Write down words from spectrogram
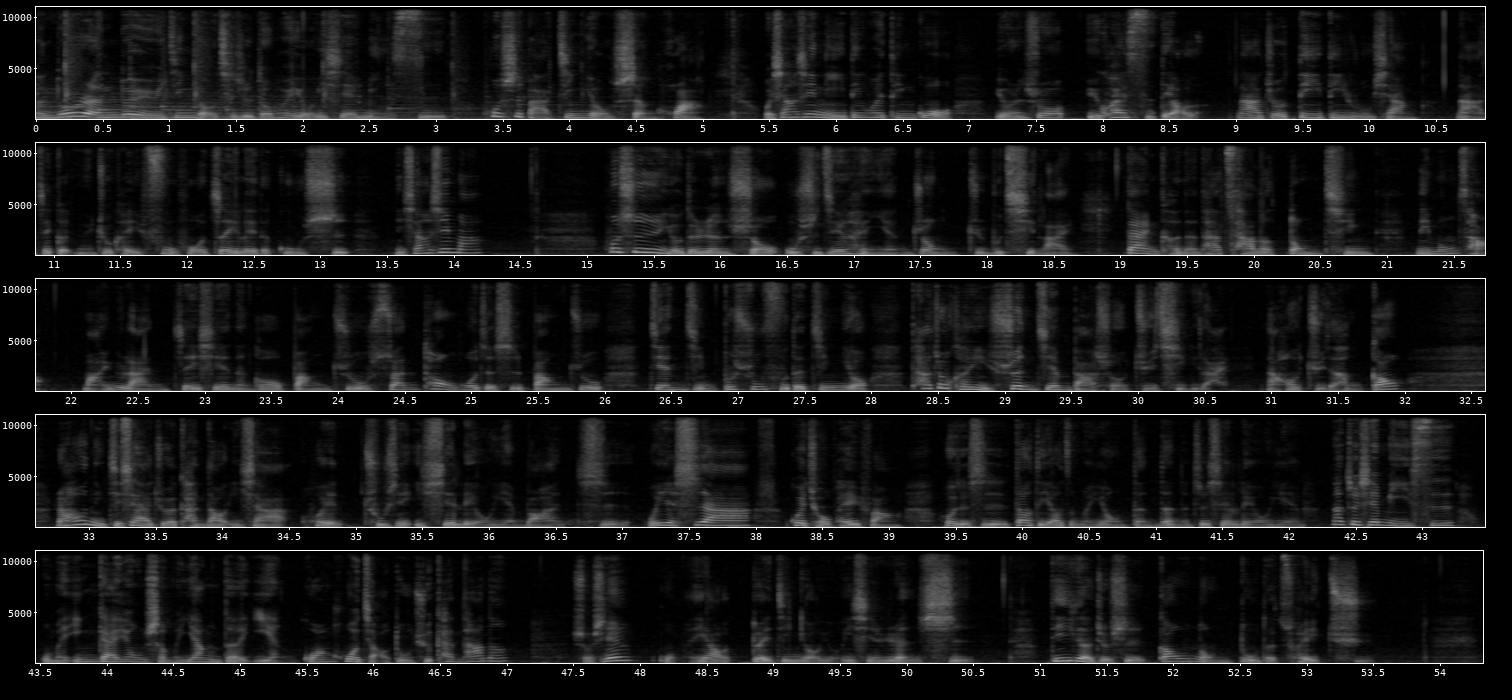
很多人对于精油其实都会有一些迷思，或是把精油神化。我相信你一定会听过有人说鱼快死掉了，那就滴滴乳香，那这个鱼就可以复活这一类的故事，你相信吗？或是有的人手五十肩很严重，举不起来，但可能他擦了冬青、柠檬草。马玉兰这些能够帮助酸痛或者是帮助肩颈不舒服的精油，它就可以瞬间把手举起来，然后举得很高。然后你接下来就会看到以下会出现一些留言，包含是我也是啊，跪求配方，或者是到底要怎么用等等的这些留言。那这些迷思，我们应该用什么样的眼光或角度去看它呢？首先，我们要对精油有一些认识。第一个就是高浓度的萃取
